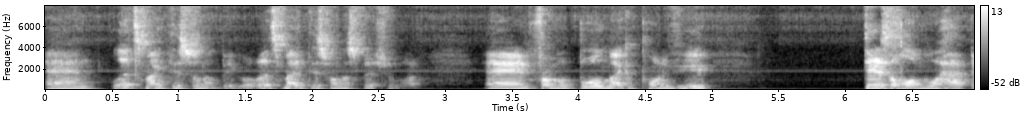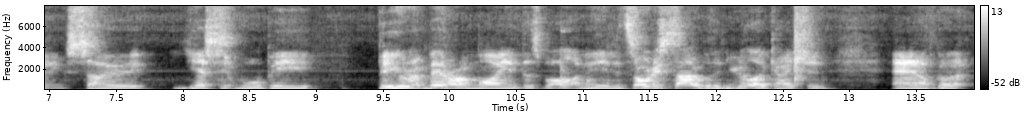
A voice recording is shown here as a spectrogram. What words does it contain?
and let's make this one a big one let's make this one a special one and from a Boilermaker point of view there's a lot more happening. So yes, it will be bigger and better on my end as well. I mean, it's already started with a new location, and I've got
